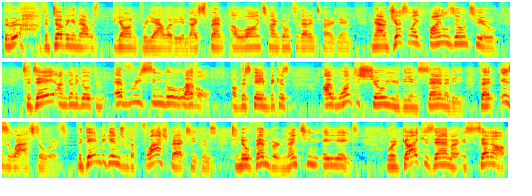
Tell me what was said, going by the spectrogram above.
the the dubbing in that was beyond reality, and I spent a long time going through that entire game. Now, just like Final Zone 2, today I'm going to go through every single level of this game because I want to show you the insanity that is Last Alert. The game begins with a flashback sequence to November 1988, where Guy Kazama is set up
